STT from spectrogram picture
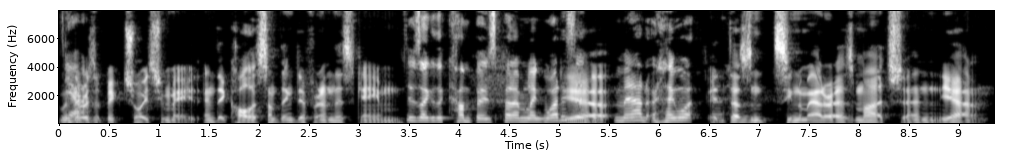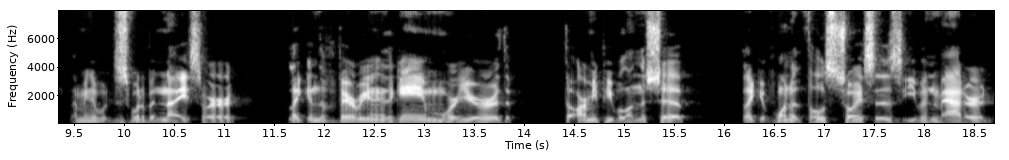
when Yeah. there was a big choice you made, and they call it something different in this game. There's like the compass, but I'm like, what does Yeah. it matter? Like what? It doesn't seem to matter as much, and yeah, I mean, it would, just would have been nice or like in the very beginning of the game, where you're the the army people on the ship, like if one of those choices even mattered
